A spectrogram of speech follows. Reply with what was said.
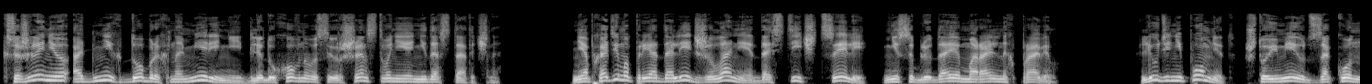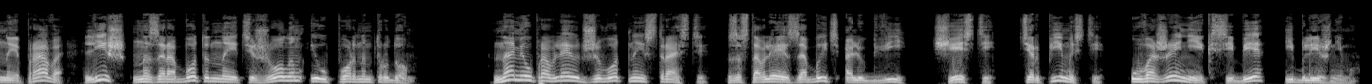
К сожалению, одних добрых намерений для духовного совершенствования недостаточно. Необходимо преодолеть желание достичь цели, не соблюдая моральных правил. Люди не помнят, что имеют законное право лишь на заработанное тяжелым и упорным трудом. Нами управляют животные страсти, заставляя забыть о любви, чести, терпимости, уважении к себе и ближнему.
